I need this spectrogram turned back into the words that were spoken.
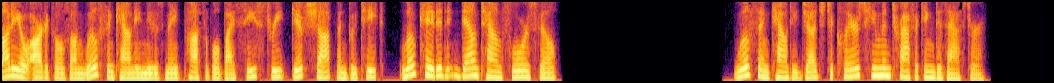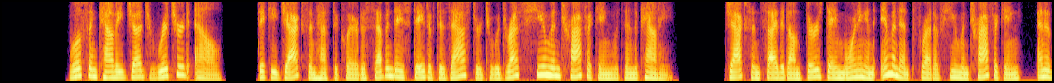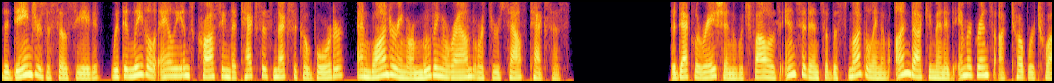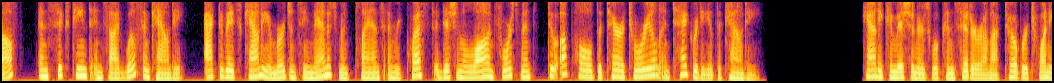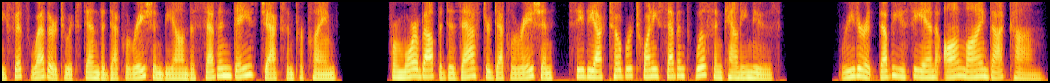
Audio articles on Wilson County News made possible by C Street Gift Shop and Boutique, located in downtown Floresville. Wilson County Judge declares human trafficking disaster. Wilson County Judge Richard L. Dickey Jackson has declared a seven day state of disaster to address human trafficking within the county. Jackson cited on Thursday morning an imminent threat of human trafficking and of the dangers associated with illegal aliens crossing the Texas Mexico border and wandering or moving around or through South Texas. The declaration, which follows incidents of the smuggling of undocumented immigrants October 12 and 16 inside Wilson County, activates county emergency management plans and requests additional law enforcement to uphold the territorial integrity of the county. County commissioners will consider on October 25 whether to extend the declaration beyond the seven days Jackson proclaimed. For more about the disaster declaration, see the October 27 Wilson County News. Reader at WCNOnline.com.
